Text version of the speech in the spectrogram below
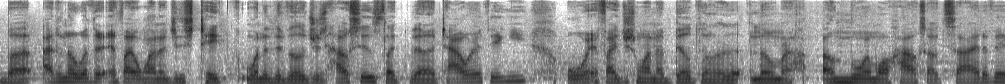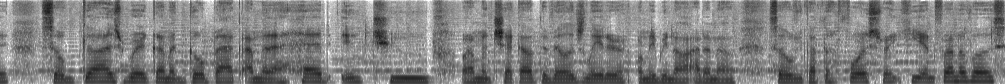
But I don't know whether if I want to just take one of the villagers' houses, like the tower thingy, or if I just want to build a normal, a normal house outside of it. So, guys guys, we're gonna go back. I'm gonna head into, or I'm gonna check out the village later, or maybe not, I don't know. So we've got the forest right here in front of us.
